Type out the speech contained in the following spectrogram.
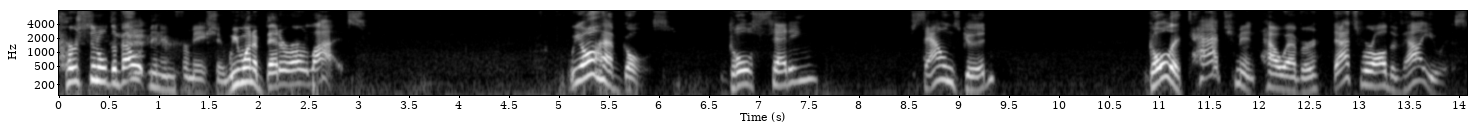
personal development information. We want to better our lives. We all have goals. Goal setting sounds good. Goal attachment, however, that's where all the value is.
